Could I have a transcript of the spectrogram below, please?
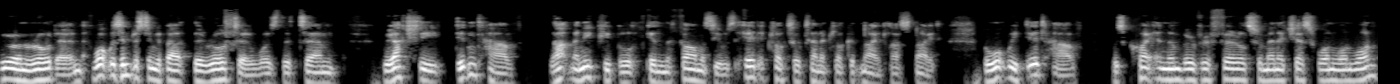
we were on rota. And what was interesting about the rota was that um, we actually didn't have that many people in the pharmacy. It was 8 o'clock till 10 o'clock at night last night. But what we did have was quite a number of referrals from NHS 111,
